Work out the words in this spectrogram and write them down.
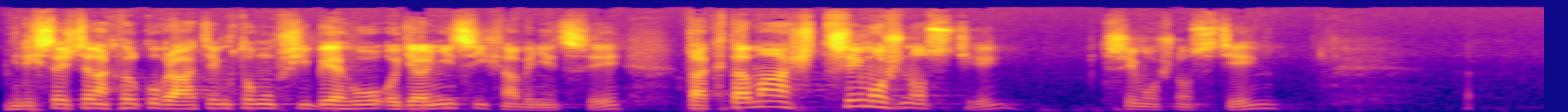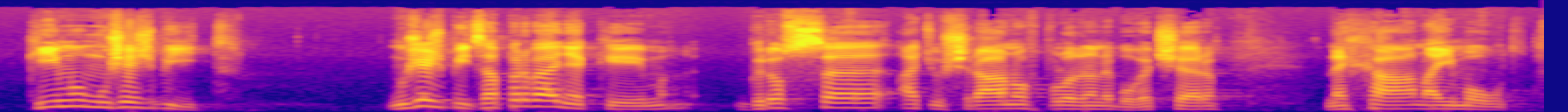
když se ještě na chvilku vrátím k tomu příběhu o dělnicích na Vinici, tak tam máš tři možnosti, tři možnosti, kým můžeš být. Můžeš být za prvé někým, kdo se, ať už ráno, v poledne nebo večer, nechá najmout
